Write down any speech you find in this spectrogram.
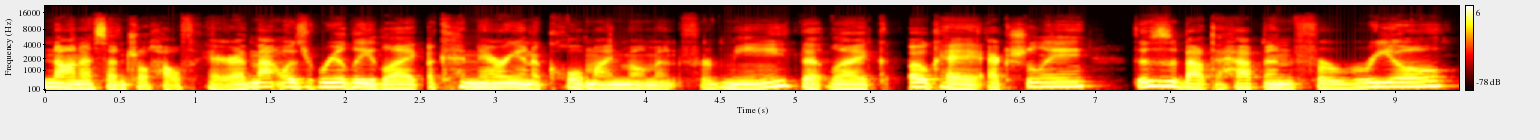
non essential health care. And that was really like a canary in a coal mine moment for me that, like, okay, actually, this is about to happen for real.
